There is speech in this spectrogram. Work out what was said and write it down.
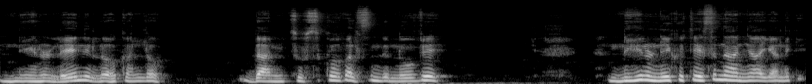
నేను లేని లోకంలో దాన్ని చూసుకోవలసింది నువ్వే. నేను నీకు చేసిన అన్యాయానికి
